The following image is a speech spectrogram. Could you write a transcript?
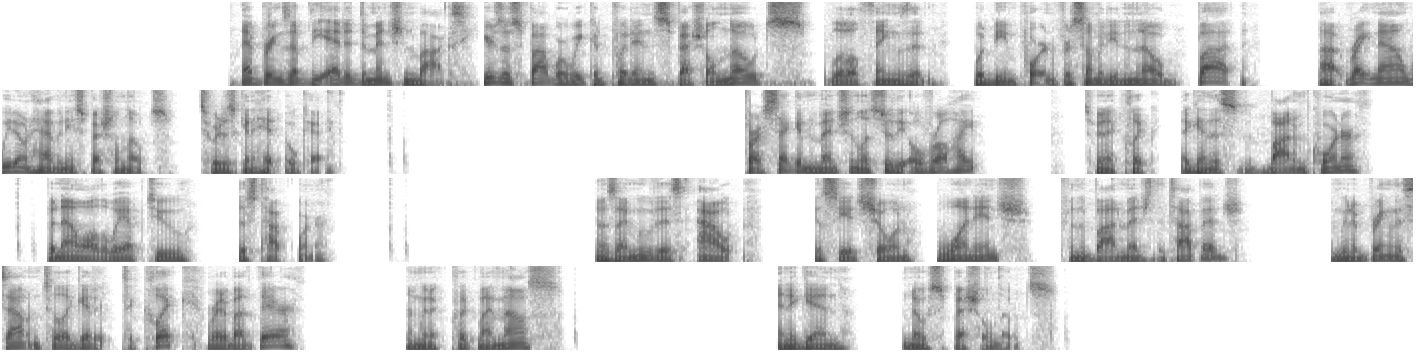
That brings up the edit dimension box. Here's a spot where we could put in special notes, little things that would be important for somebody to know, but uh, right now we don't have any special notes. So we're just going to hit OK. For our second dimension, let's do the overall height. So we're to click, again, this bottom corner, but now all the way up to this top corner. Now as I move this out, you'll see it's showing one inch from the bottom edge to the top edge. I'm going to bring this out until I get it to click right about there. I'm going to click my mouse. And again, no special notes.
